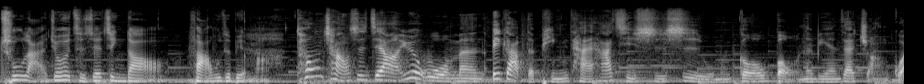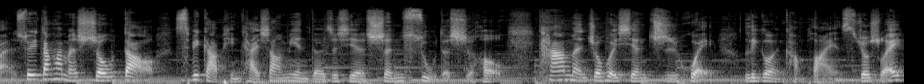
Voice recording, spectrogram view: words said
出来就会直接进到法务这边吗？通常是这样，因为我们 Speak Up 的平台，它其实是我们 Global 那边在掌管，所以当他们收到 Speak Up 平台上面的这些申诉的时候，他们就会先知会 Legal and Compliance，就说：“哎，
